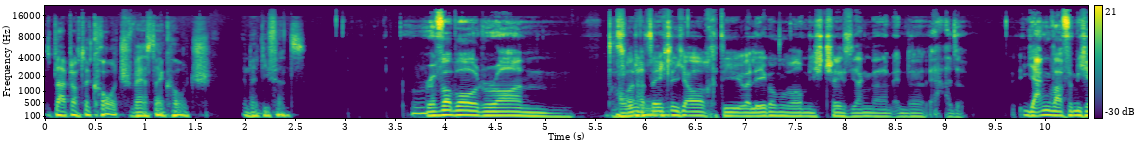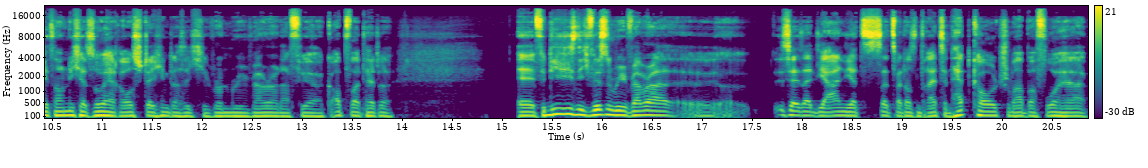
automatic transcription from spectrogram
Es bleibt auch der Coach. Wer ist dein Coach in der Defense? Riverboat Ron. Das oh. war tatsächlich auch die Überlegung, warum ich Chase Young dann am Ende, ja, also Young war für mich jetzt noch nicht so herausstechend, dass ich Ron Rivera dafür geopfert hätte. Äh, für die, die es nicht wissen, Rivera äh, ist ja seit Jahren jetzt, seit 2013 Head Coach, war aber vorher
